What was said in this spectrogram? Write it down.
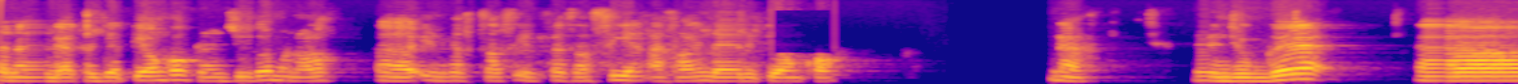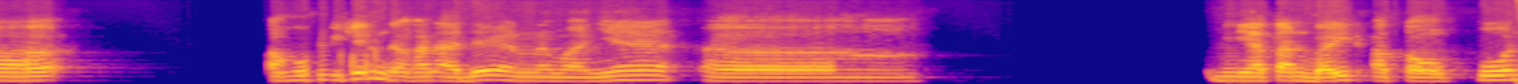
tenaga kerja Tiongkok, dan juga menolak investasi-investasi uh, yang asalnya dari Tiongkok. Nah, dan juga uh, aku pikir nggak akan ada yang namanya uh, niatan baik ataupun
